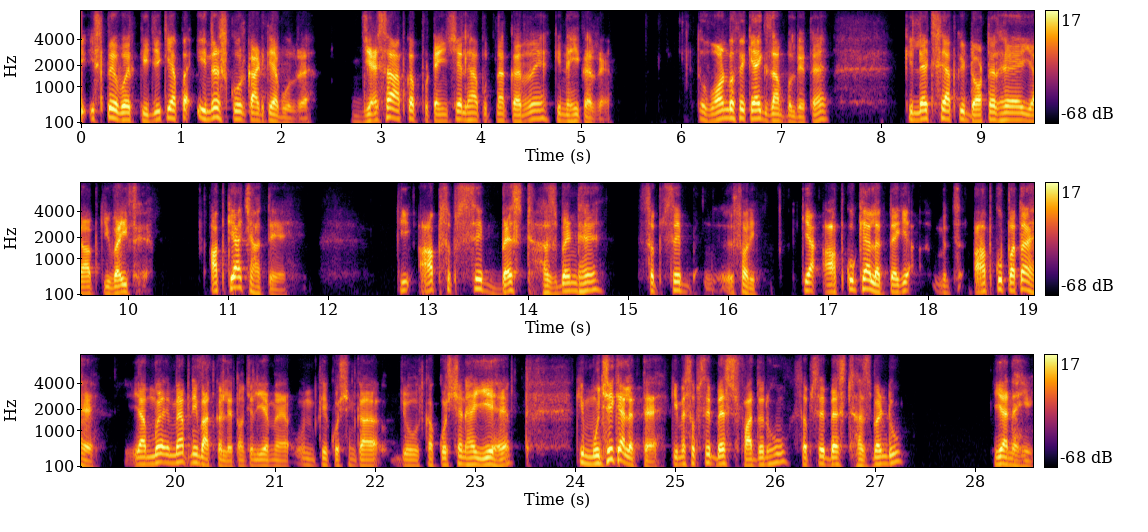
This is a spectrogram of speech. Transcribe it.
इस पे वर्क कीजिए कि आपका इनर स्कोर कार्ड क्या बोल रहा है। जैसा आपका पोटेंशियल है आप उतना कर रहे हैं कि नहीं कर रहे हैं। तो वॉन बफे क्या एग्ज़ाम्पल देता है? कि लेट से आपकी डॉटर है या आपकी वाइफ है, आप क्या चाहते हैं? कि आप सबसे बेस्ट हस्बैंड हैं, सबसे सॉरी क्या आपको क्या लगता है कि आपको पता है? या मैं मैं अपनी बात कर लेता हूँ, चलिए मैं उनके क्वेश्चन का, जो उसका क्वेश्चन है, ये है कि मुझे क्या लगता है कि मैं सबसे बेस्ट फादर हूँ, सबसे बेस्ट हस्बैंड हूँ या नहीं?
